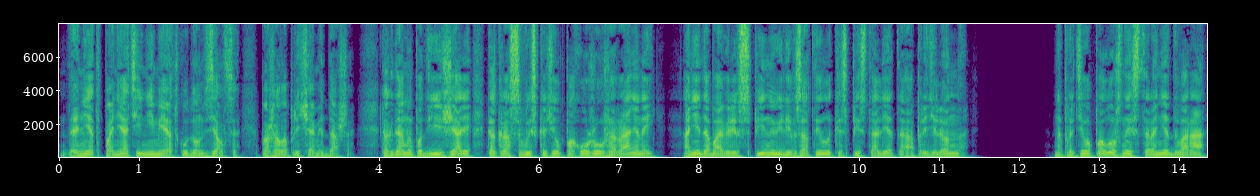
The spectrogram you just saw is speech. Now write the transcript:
«Да нет, понятия не имею, откуда он взялся», — пожала плечами Даша. «Когда мы подъезжали, как раз выскочил, похоже, уже раненый. Они добавили в спину или в затылок из пистолета определенно». На противоположной стороне двора,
